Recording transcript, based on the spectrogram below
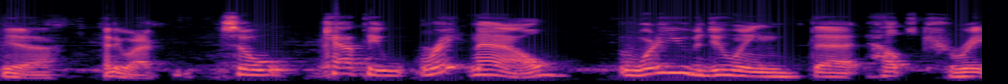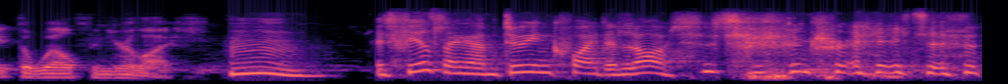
yeah. Anyway, so Kathy, right now, what are you doing that helps create the wealth in your life? Hmm. It feels like I'm doing quite a lot to create it.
